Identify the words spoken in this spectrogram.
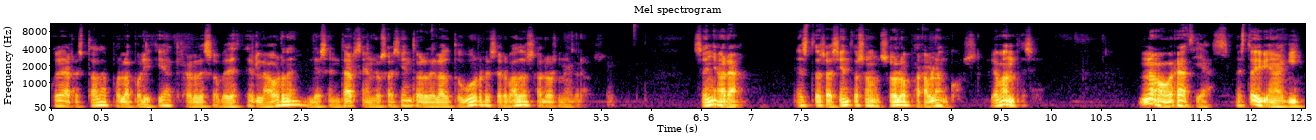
fue arrestada por la policía tras desobedecer la orden de sentarse en los asientos del autobús reservados a los negros. Señora, estos asientos son solo para blancos. Levántese. No, gracias. Estoy bien aquí.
